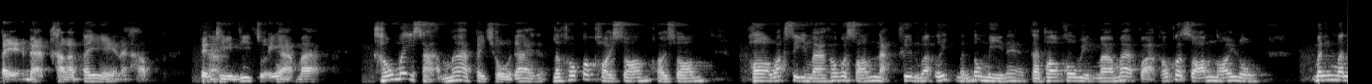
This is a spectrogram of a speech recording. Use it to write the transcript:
เตะแบบคาราเต้นะครับ เป็นทีมที่สวยงามมากเขาไม่สามารถไปโชว์ได้ แล้วเขาก็คอยซ้อมคอยซ้อม พอวัคซีนมาเขาก็ซ้อมหนักขึ้นว่าเอ้ยมันต้องมีแน่แต่พอโควิดมามากกว่าเขาก็ซ้อมน้อยลง มันมัน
